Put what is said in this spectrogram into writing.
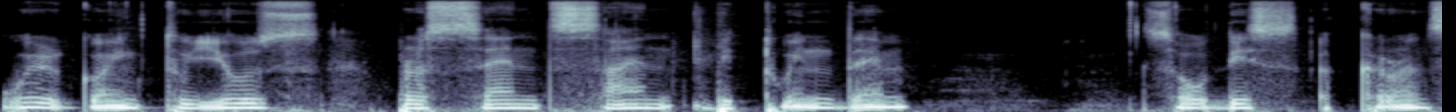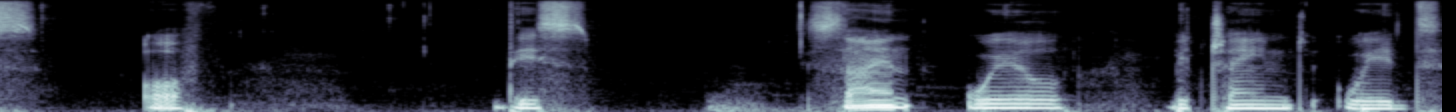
we're going to use percent sign between them so this occurrence of this sign will be changed with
